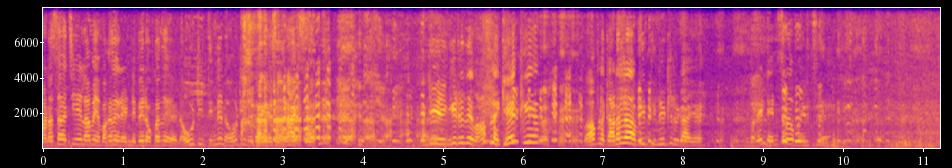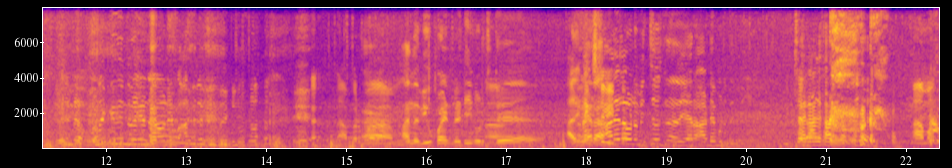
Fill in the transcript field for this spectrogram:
மனசாட்சியே இல்லாமல் என் பக்கத்தில் ரெண்டு பேர் உட்காந்து நவுட்டி தின்னு நவுட்டி இருக்காங்க ஸ்நாக்ஸ் இங்கே எங்கிட்ட இருந்து மாப்பிள்ள கேக்கு மாப்பிள்ள கடலை அப்படின்னு தின்னுட்டு இருக்காங்க. டென்ஷனாக போயிடுச்சு. அப்புறமா அந்த வியூ பாயிண்ட்ல டீ குடிச்சிட்டு அது நேரா-. ஒன்று மிச்சம் வச்சு யாரும் ஆட்டை சாப்பிட்டோம் ஆமாம்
